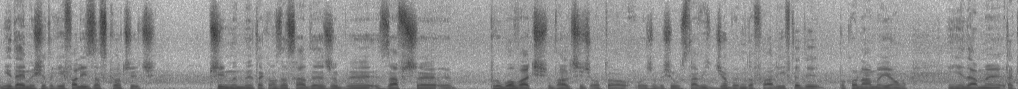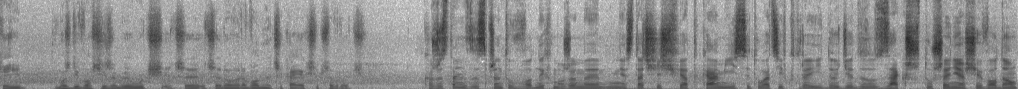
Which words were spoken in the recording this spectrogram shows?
Nie dajmy się takiej fali zaskoczyć. Przyjmijmy taką zasadę, żeby zawsze e, próbować walczyć o to, żeby się ustawić dziobem do fali. Wtedy pokonamy ją i nie damy takiej możliwości, żeby łódź, czy, czy rower wodny, czy kajak się przewróci. Korzystając ze sprzętów wodnych możemy stać się świadkami sytuacji, w której dojdzie do zakrztuszenia się wodą,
